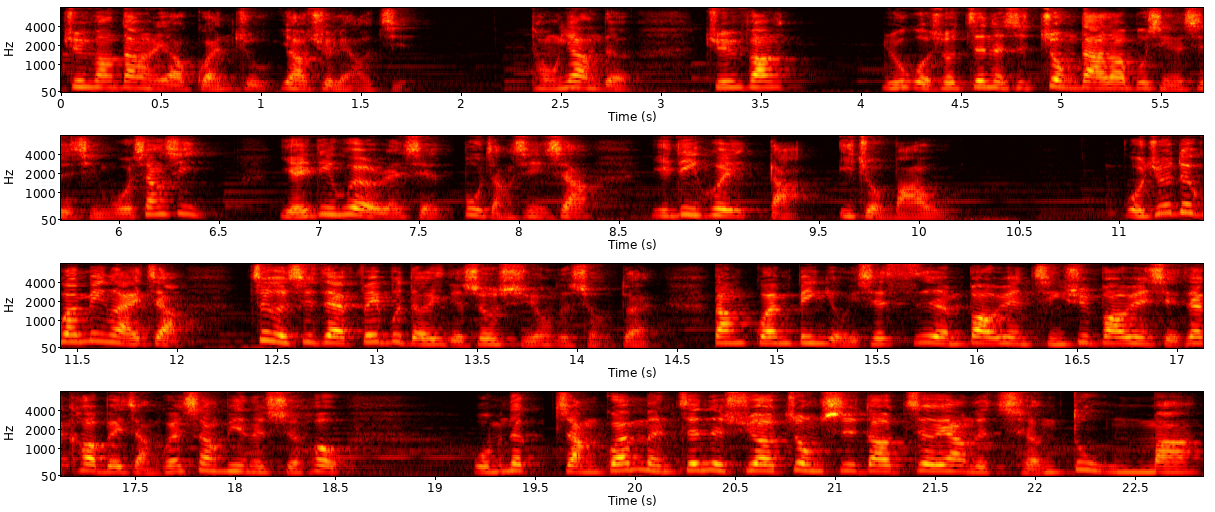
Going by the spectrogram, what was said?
军方当然要关注，要去了解。同样的，军方如果说真的是重大到不行的事情，我相信。也一定会有人写部长信箱，一定会打一九八五。我觉得对官兵来讲，这个是在非不得已的时候使用的手段。当官兵有一些私人抱怨、情绪抱怨写在靠北长官上面的时候，我们的长官们真的需要重视到这样的程度吗？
